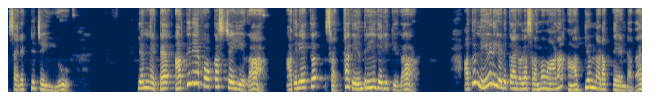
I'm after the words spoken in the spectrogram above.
സെലക്ട് ചെയ്യൂ. എന്നിട്ട് അതിനെ ഫോക്കസ് ചെയ്യുക. അതിലേക്ക് ശ്രദ്ധ കേന്ദ്രീകരിക്കുക. അത് നേടിയെടുക്കാനുള്ള ശ്രമമാണ് ആദ്യം നടത്തേണ്ടത്.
